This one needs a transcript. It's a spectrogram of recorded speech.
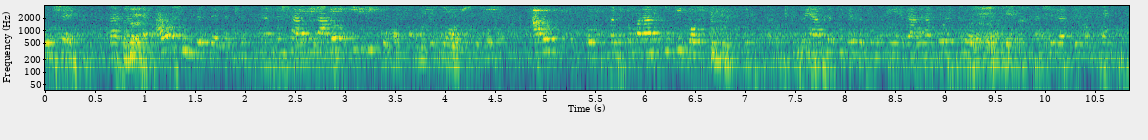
বসে তার কাছে আরও শুনতে চাইলেন যে তুমি আজকে সারাদিন আরও কি কি করছ বলো। আরও মানে তোমার আর কি কি কষ্ট হয়েছে? তুমি আচ্ছা ঠিক আছে তুমি রান্না করেছ? ওকে সেটার জন্য থ্যাংক ইউ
